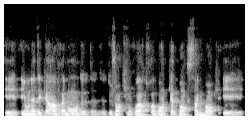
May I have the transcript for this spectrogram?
Et, on a des cas hein, vraiment de, gens qui vont voir trois banques, quatre banques, cinq banques et,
